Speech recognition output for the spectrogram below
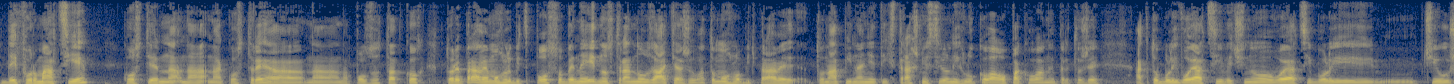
deformácie, kostier na, na, na kostre a na, na pozostatkoch, ktoré práve mohli byť spôsobené jednostrannou záťažou. A to mohlo byť práve to napínanie tých strašne silných lukov a opakované, pretože ak to boli vojaci, väčšinou vojaci boli či už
